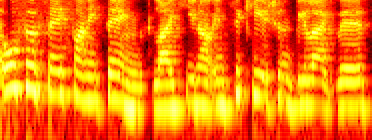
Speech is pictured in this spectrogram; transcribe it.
also say funny things like, you know, in Sikhi it shouldn't be like this.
